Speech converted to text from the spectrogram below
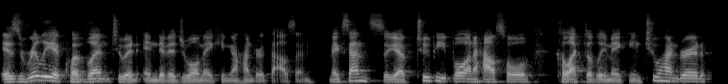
is really equivalent to an individual making 100,000. Makes sense? So you have two people in a household collectively making 200,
